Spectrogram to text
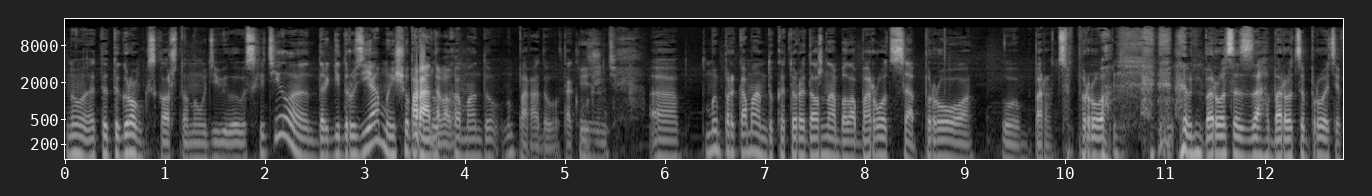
Ну, это ты громко сказал, что она удивила и восхитила. Дорогие друзья, мы еще порадовала. про команду... Ну, порадовал, так Извините. лучше. Мы про команду, которая должна была бороться про... О, бороться про... бороться за, бороться против.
